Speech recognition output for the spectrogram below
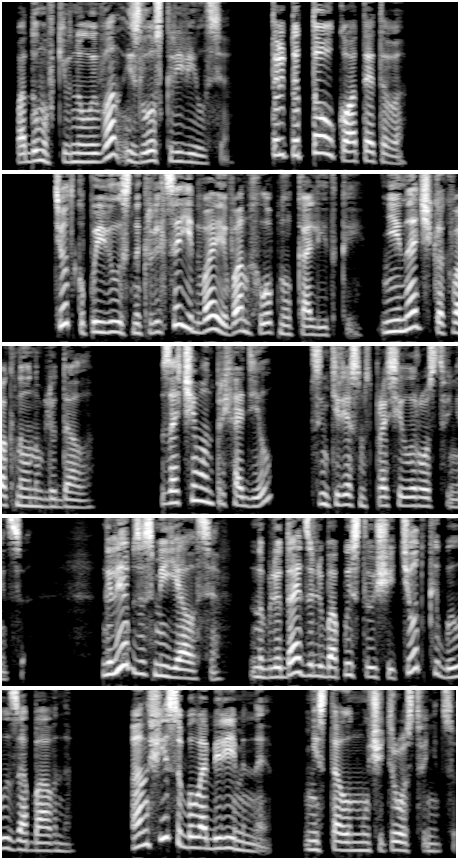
— подумав, кивнул Иван и зло скривился. «Только толку от этого». Тетка появилась на крыльце, едва Иван хлопнул калиткой. Не иначе, как в окно наблюдала. «Зачем он приходил?» — с интересом спросила родственница. Глеб засмеялся. Наблюдать за любопытствующей теткой было забавно. Анфиса была беременная. Не стал он мучить родственницу.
